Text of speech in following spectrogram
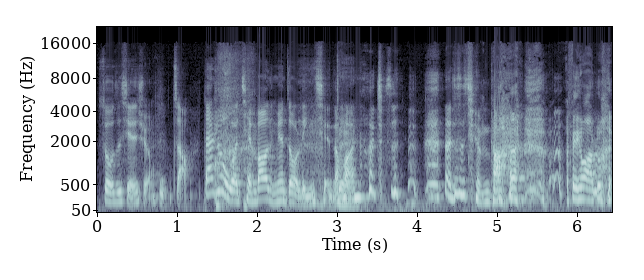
所以我是先选护照。但如果我钱包里面只有零钱的话，那就是那就是钱包。废话，如果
